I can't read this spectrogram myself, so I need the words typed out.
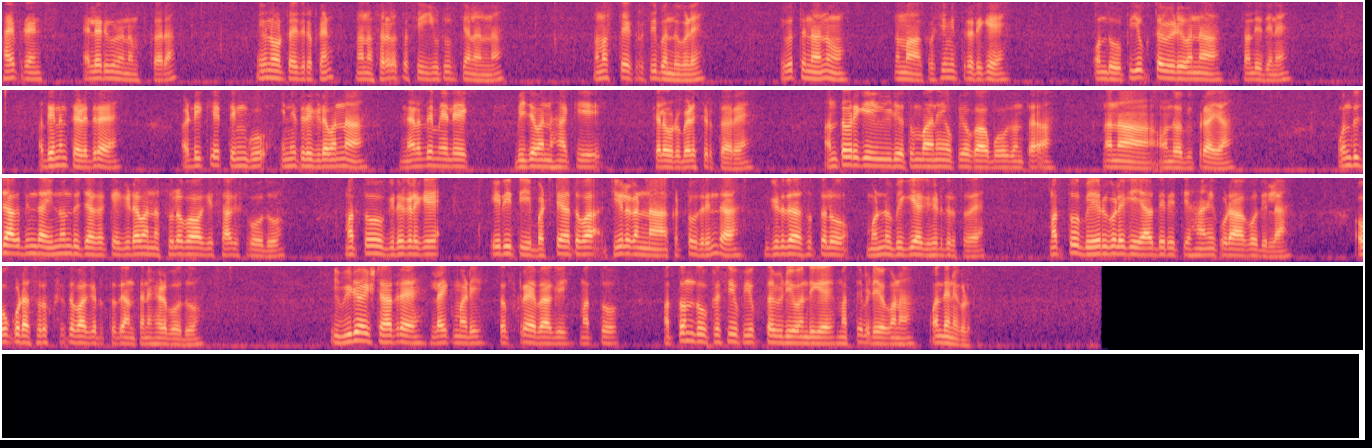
Hi friends ಎಲ್ಲರಿಗೂ ನಮಸ್ಕಾರ. ನೀವು ನೋಡ್ತಾ ಇದ್ದೀರಾ ಫ್ರೆಂಡ್ಸ್ ನನ್ನ ಸರಳ ಕೃಷಿ ಯೂಟ್ಯೂಬ್ ಚಾನಲ್ನ ನಮಸ್ತೆ ಕೃಷಿ ಬಂಧುಗಳೇ. ಇವತ್ತು ನಾನು ನಮ್ಮ ಕೃಷಿ ಮಿತ್ರರಿಗೆ ಒಂದು ಉಪಯುಕ್ತ ವಿಡಿಯೋವನ್ನು ತಂದಿದ್ದೇನೆ. ಅದೇನಂತ ಹೇಳಿದರೆ, ಅಡಿಕೆ, ತೆಂಗು, ಇನ್ನಿತರ ಗಿಡವನ್ನು ನೆಲದ ಮೇಲೆ ಬೀಜವನ್ನು ಹಾಕಿ ಕೆಲವರು ಬೆಳೆಸಿರ್ತಾರೆ. ಅಂಥವರಿಗೆ ಈ ವಿಡಿಯೋ ತುಂಬಾ ಉಪಯೋಗ ಆಗ್ಬೋದು ಅಂತ ನನ್ನ ಒಂದು ಅಭಿಪ್ರಾಯ. ಒಂದು ಜಾಗದಿಂದ ಇನ್ನೊಂದು ಜಾಗಕ್ಕೆ ಗಿಡವನ್ನು ಸುಲಭವಾಗಿ ಸಾಗಿಸ್ಬೋದು ಮತ್ತು ಗಿಡಗಳಿಗೆ ಈ ರೀತಿ ಬಟ್ಟೆ ಅಥವಾ ಚೀಲಗಳನ್ನು ಕಟ್ಟುವುದರಿಂದ ಗಿಡದ ಸುತ್ತಲೂ ಮಣ್ಣು ಬಿಗಿಯಾಗಿ ಹಿಡಿದಿರುತ್ತದೆ. ಮತ್ತು ಬೇರುಗಳಿಗೆ ಯಾವುದೇ ರೀತಿ ಹಾನಿ ಕೂಡ ಆಗೋದಿಲ್ಲ ಅವು ಕೂಡ ಸುರಕ್ಷಿತವಾಗಿರುತ್ತದೆ ಅಂತಲೇ ಹೇಳ್ಬೋದು. ಈ ವಿಡಿಯೋ ಇಷ್ಟ ಆದರೆ ಲೈಕ್ ಮಾಡಿ, ಸಬ್ಸ್ಕ್ರೈಬ್ ಆಗಿ, ಮತ್ತು ಮತ್ತೊಂದು ಕೃಷಿ ಉಪಯುಕ್ತ ವಿಡಿಯೋವೊಂದಿಗೆ ಮತ್ತೆ ವಿಡಿಯೋಗೋಣ ವಂದನೆಗಳು.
